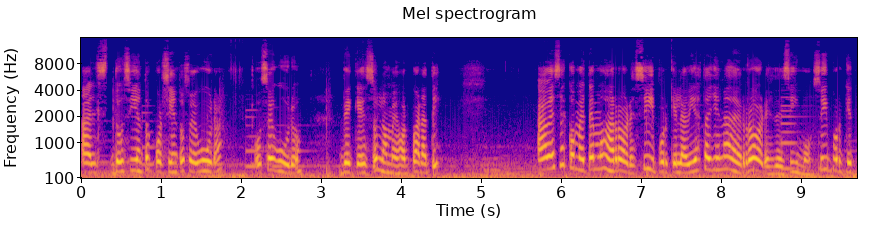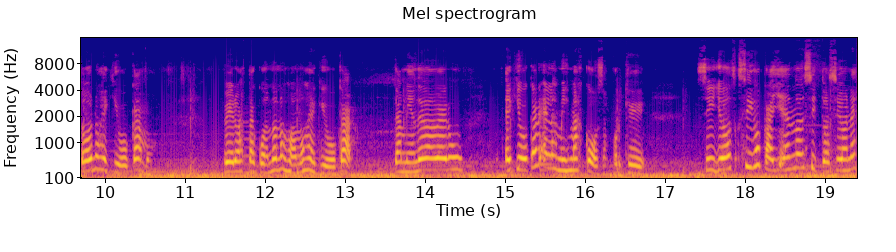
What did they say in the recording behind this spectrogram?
al 200% segura o seguro de que eso es lo mejor para ti. A veces cometemos errores, sí, porque la vida está llena de errores, decimos, sí, porque todos nos equivocamos. Pero ¿hasta cuándo nos vamos a equivocar? También debe haber un equivocar en las mismas cosas, porque si yo sigo cayendo en situaciones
